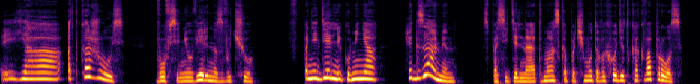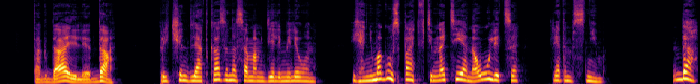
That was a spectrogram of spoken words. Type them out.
«Я откажусь», — вовсе не уверенно звучу. «В понедельник у меня экзамен», Спасительная отмазка почему-то выходит как вопрос. «Тогда или да?» Причин для отказа на самом деле миллион. Я не могу спать в темноте, на улице, рядом с ним. «Да»,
